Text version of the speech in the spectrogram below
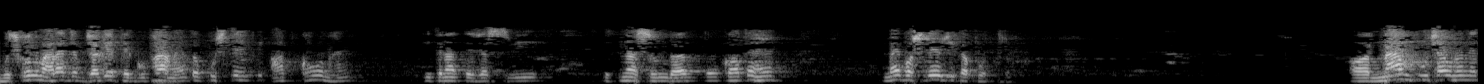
मुचकुंद महाराज जब जगे थे गुफा में तो पूछते हैं कि आप कौन हैं? इतना तेजस्वी, इतना सुंदर तो कहते हैं, मैं वसुदेव जी का पुत्र। और नाम पूछा उन्होंने,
